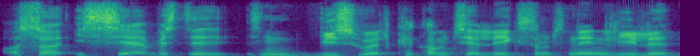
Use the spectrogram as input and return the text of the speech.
og så især hvis det sådan visuelt kan komme til at ligge som sådan en lille,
